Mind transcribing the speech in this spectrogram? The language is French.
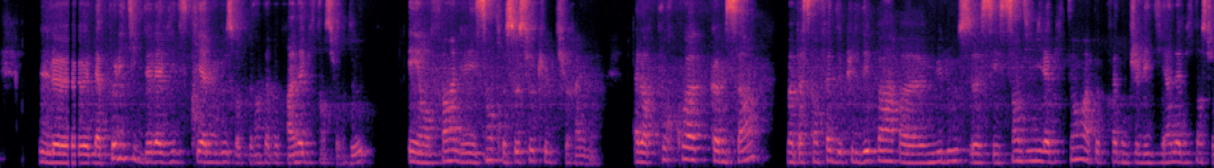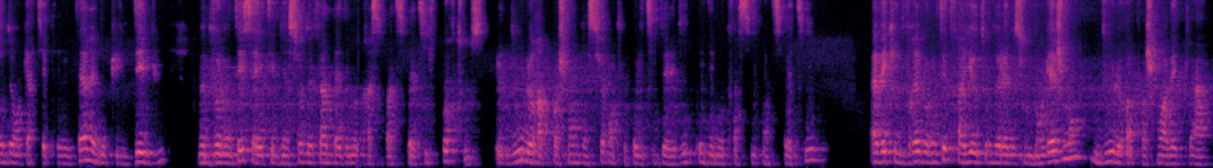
la politique de la ville, ce qui à Mulhouse représente à peu près un habitant sur deux, et enfin les centres socioculturels. Alors pourquoi comme ça? Parce qu'en fait, depuis le départ, euh, Mulhouse, c'est 110 000 habitants à peu près, donc je l'ai dit, un habitant sur deux en quartier prioritaire, et depuis le début, notre volonté, ça a été bien sûr de faire de la démocratie participative pour tous, et d'où le rapprochement bien sûr entre politique de la ville et démocratie participative, avec une vraie volonté de travailler autour de la notion d'engagement, d'où le rapprochement avec la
